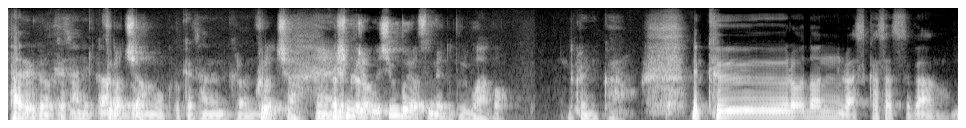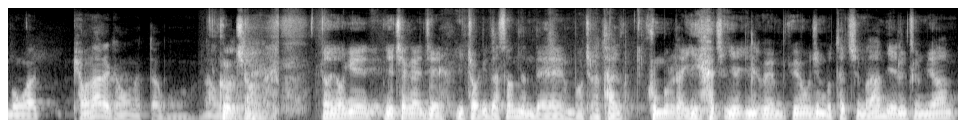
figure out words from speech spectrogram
다들 그렇게 사니까 그렇죠. 뭐 그렇게 사는 그런 그렇죠. 네, 심지어는 신부였음에도 불구하고. 그러니까요. 근데 그러던 라스카사스가 뭔가 변화를 경험했다고 나오는데 그렇죠. 어, 여기에 이제 제가 이제 이쪽에다 썼는데 뭐 제가 다 구문을 다 이해하지 예, 외- 외우진 못했지만 예를 들면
